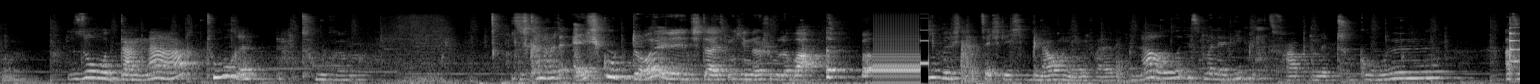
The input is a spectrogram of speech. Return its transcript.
tun. So, danach Touren. Touren. Also ich kann heute echt gut Deutsch, da ich nicht in der Schule war. Hier will ich tatsächlich blau nehmen, weil blau ist meine Lieblingsfarbe mit grün. Also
